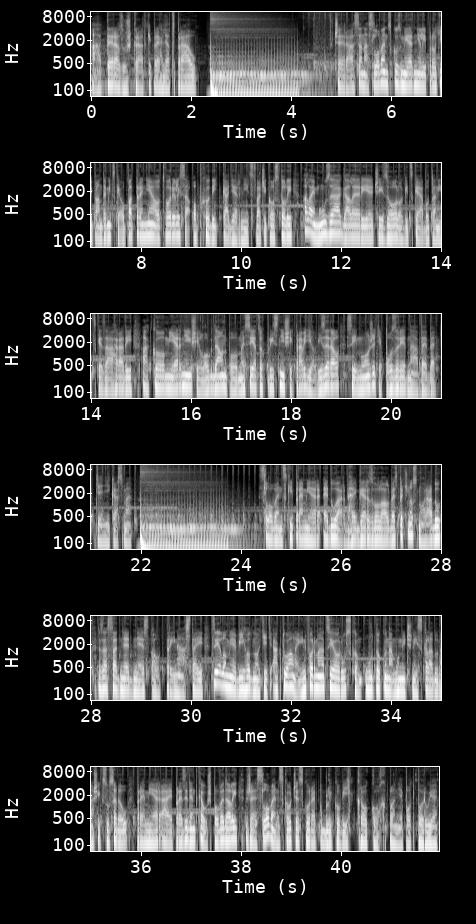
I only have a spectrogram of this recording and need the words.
A teraz už krátky prehľad správ. Včera sa na Slovensku zmiernili protipandemické opatrenia, otvorili sa obchody, kaderníctva či kostoly, ale aj múzea, galérie či zoologické a botanické záhrady. Ako miernejší lockdown po mesiacoch prísnejších pravidiel vyzeral, si môžete pozrieť na webe Deníka Sme. Slovenský premiér Eduard Heger zvolal Bezpečnostnú radu, zasadne dnes o 13. Cieľom je vyhodnotiť aktuálne informácie o ruskom útoku na muničný sklad u našich susedov. Premiér a aj prezidentka už povedali, že Slovensko Českú ich krokoch plne podporuje.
